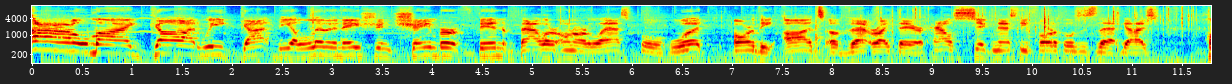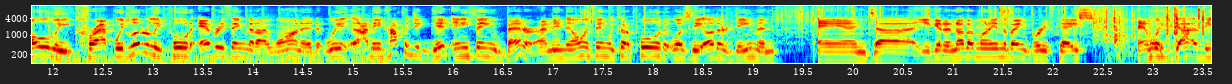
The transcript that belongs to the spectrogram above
Oh my god, we got the Elimination Chamber Finn Balor on our last pull. What are the odds of that right there? How sick, nasty particles is that, guys? Holy crap, we literally pulled everything that I wanted. We, I mean, how could you get anything better? I mean, the only thing we could have pulled was the other demon, and uh, you get another Money in the Bank briefcase, and we got the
